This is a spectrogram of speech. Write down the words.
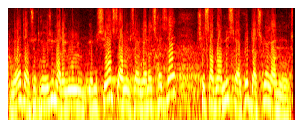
თქვათ ამ შემთხვევაში მარეგულირებული კომისია სწავლობს ამ განაცხადს და შესაბამის რა ვქვი დასკვნა გამოაქვს.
